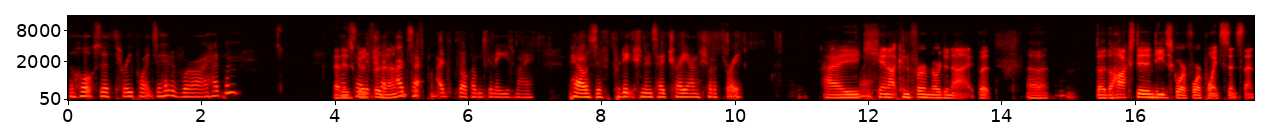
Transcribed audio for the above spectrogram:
the Hawks are three points ahead of where I had them. That I'd is good for them. I'd say, I'd, look, I'm just going to use my powers of prediction and say Trae Young shot a three. I wow. cannot confirm nor deny, but uh, the the Hawks did indeed score four points since then.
